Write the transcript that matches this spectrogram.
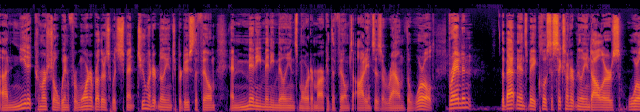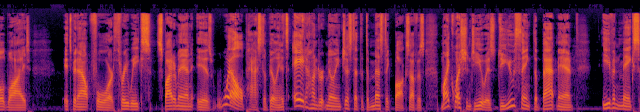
a, needed commercial win for Warner Brothers, which spent 200 million to produce the film and many, many millions more to market the film to audiences around the world. Brandon, the Batman's made close to 600 million dollars worldwide. It's been out for three weeks. Spider Man is well past a billion. It's 800 million just at the domestic box office. My question to you is Do you think the Batman even makes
